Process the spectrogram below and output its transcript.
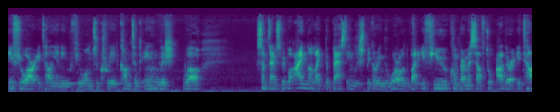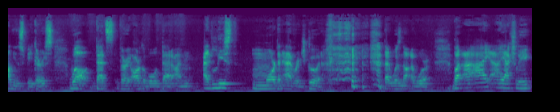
if you are italian if you want to create content in english well sometimes people i'm not like the best english speaker in the world but if you compare myself to other italian speakers well that's very arguable that i'm at least more than average good. that was not a word. But I, I actually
